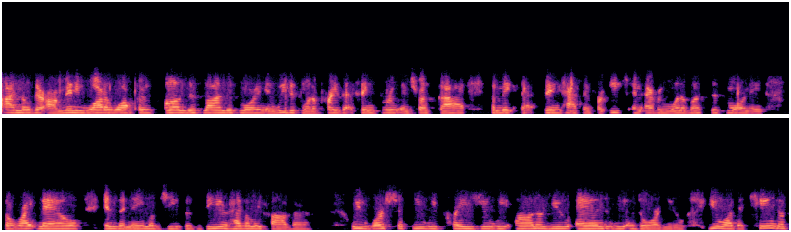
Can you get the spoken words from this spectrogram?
I know there are many water walkers on this line this morning, and we just want to pray that thing through and trust God to make that thing happen for each and every one of us this morning. So, right now, in the name of Jesus, dear Heavenly Father, we worship you, we praise you, we honor you, and we adore you. You are the King of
